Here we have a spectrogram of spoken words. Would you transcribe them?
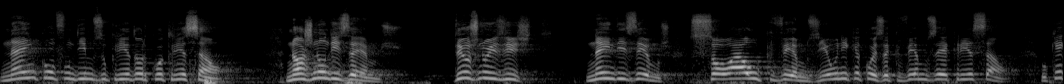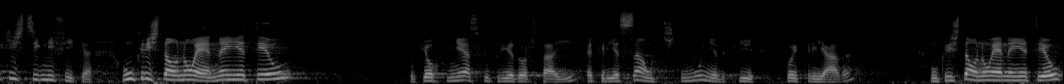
nem confundimos o Criador com a criação. Nós não dizemos Deus não existe, nem dizemos só há o que vemos e a única coisa que vemos é a criação. O que é que isto significa? Um cristão não é nem ateu, porque ele reconhece que o Criador está aí, a criação testemunha de que foi criada. Um cristão não é nem ateu,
